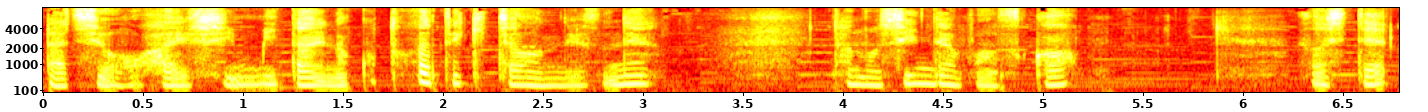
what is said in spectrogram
ラジオ配信みたいなことができちゃうんですね。楽しんでますか？そして、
